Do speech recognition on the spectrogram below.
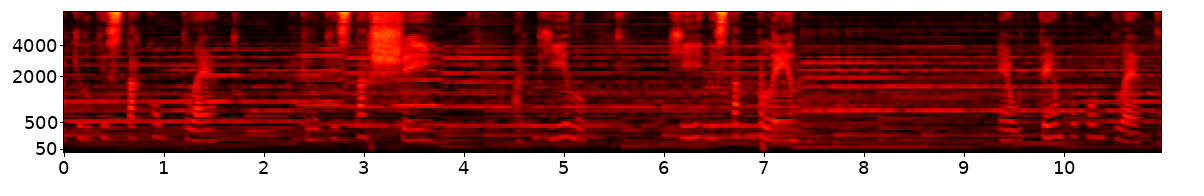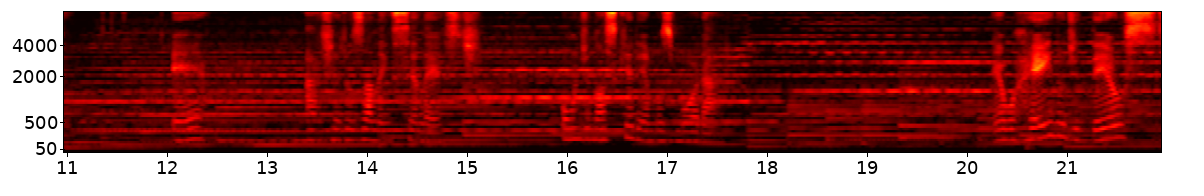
aquilo que está completo, aquilo que está cheio, aquilo que está pleno é o tempo completo, é a Jerusalém celeste, onde nós queremos morar. É o reino de Deus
